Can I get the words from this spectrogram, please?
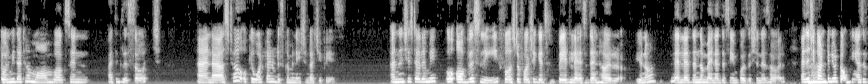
told me that her mom works in i think research. And i asked her okay what kind of discrimination does she face? And then she's telling me oh obviously first of all she gets paid less than her you know less than the men at the same position as her. And then she Mhm. continued talking as if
